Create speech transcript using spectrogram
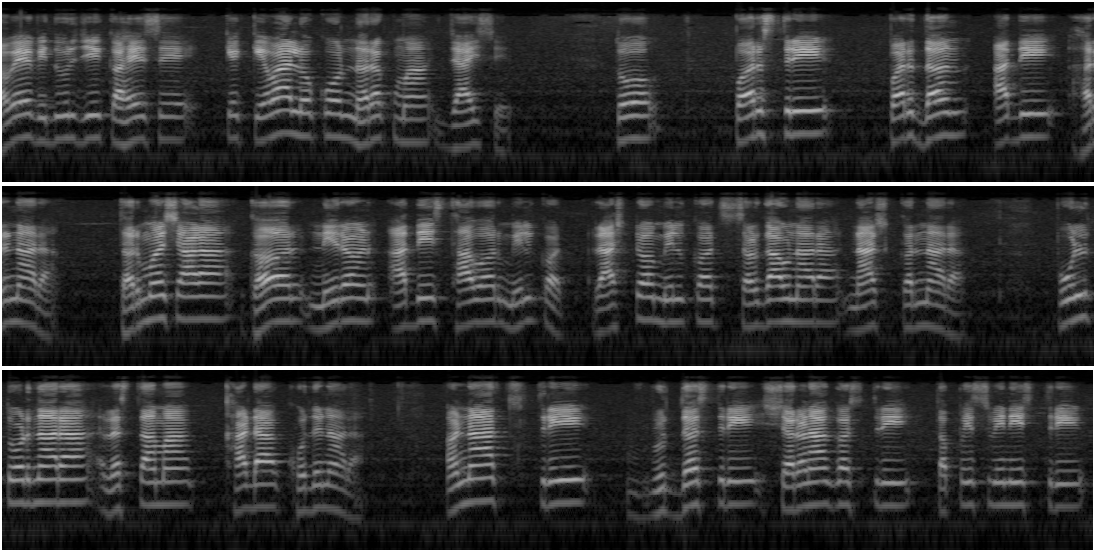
હવે વિદુરજી કહે છે કે કેવા લોકો નરકમાં જાય છે? તો પરસ્ત્રી પરધન આદિ હરનારા, ધર્મશાળા, ઘર, નિરણ આદિ સ્થાવર મિલકત, રાષ્ટ્ર મિલકત સળગાવનારા, નાશ કરનારા, પુલ તોડનારા, રસ્તામાં ખાડા ખોદનારા, અનાથ સ્ત્રી વૃદ્ધ સ્ત્રી શરણાગત સ્ત્રી તપસ્વીની સ્ત્રી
